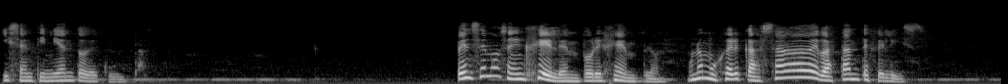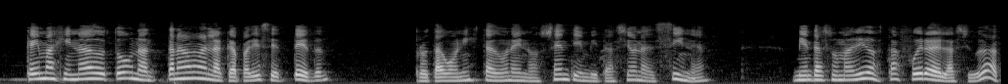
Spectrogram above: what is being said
y sentimiento de culpa. Pensemos en Helen, por ejemplo, una mujer casada y bastante feliz. que ha imaginado toda una trama en la que aparece Ted, protagonista de una inocente invitación al cine, mientras su marido está fuera de la ciudad,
